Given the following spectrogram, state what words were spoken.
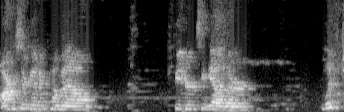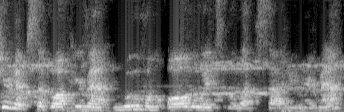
Arms are gonna come out, feet are together. Lift your hips up off your mat, move them all the way to the left side of your mat.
